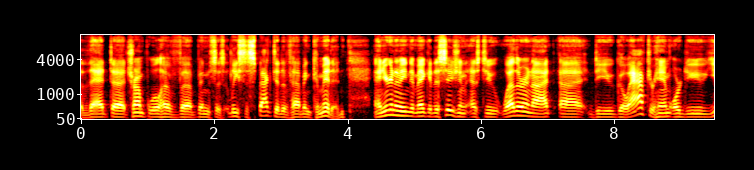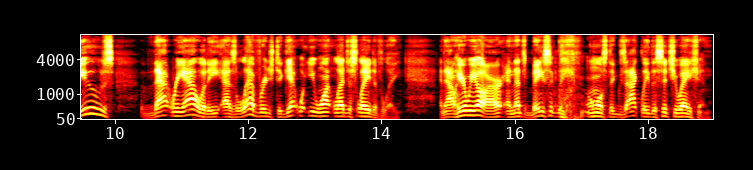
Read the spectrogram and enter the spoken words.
that uh, Trump will have been at least suspected of having committed, and you're going to need to make a decision as to whether or not do you go after him or do you use that reality as leverage to get what you want legislatively. And now here we are, and that's basically almost exactly the situation.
